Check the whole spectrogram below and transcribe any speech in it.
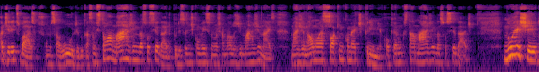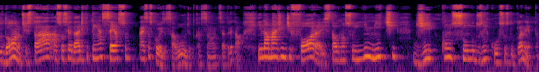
a direitos básicos, como saúde, educação, estão à margem da sociedade, por isso a gente convencionou chamá-los de marginais. Marginal não é só quem comete crime, é qualquer um que está à margem da sociedade. No recheio do donut está a sociedade que tem acesso a essas coisas, saúde, educação, etc. E, tal. e na margem de fora está o nosso limite de consumo dos recursos do planeta.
